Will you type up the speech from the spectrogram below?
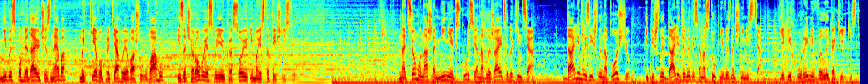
ніби споглядаючи з неба, миттєво притягує вашу увагу і зачаровує своєю красою і маєстатичністю. На цьому наша міні-екскурсія наближається до кінця. Далі ми зійшли на площу і пішли далі дивитися наступні визначні місця, яких у Римі велика кількість.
